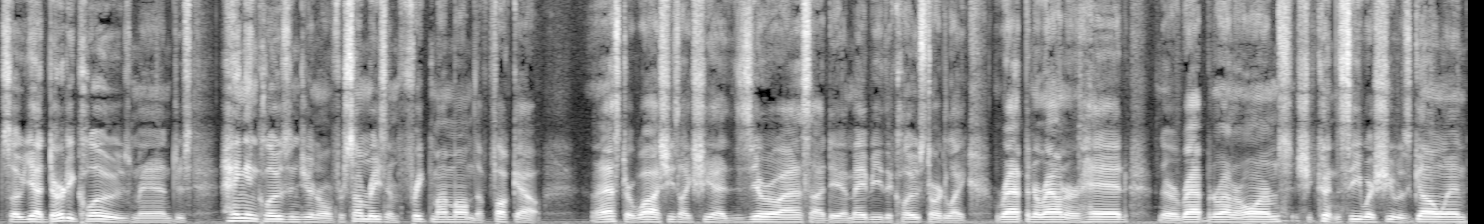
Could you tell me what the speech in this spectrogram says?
So, yeah, dirty clothes, man, just hanging clothes in general, for some reason, freaked my mom the fuck out. I asked her why. She's like, she had zero ass idea. Maybe the clothes started like wrapping around her head. They're wrapping around her arms. She couldn't see where she was going.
